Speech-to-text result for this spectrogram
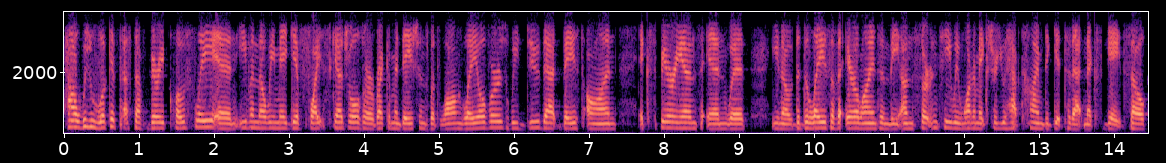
how we look at that stuff very closely. And even though we may give flight schedules or recommendations with long layovers, we do that based on experience and with you know the delays of the airlines and the uncertainty. We want to make sure you have time to get to that next gate. So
